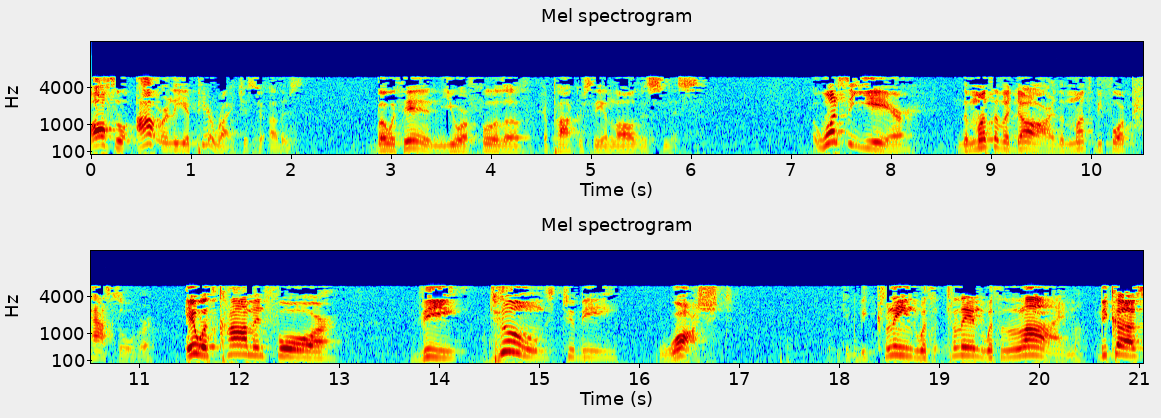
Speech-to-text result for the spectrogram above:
also outwardly appear righteous to others, but within you are full of hypocrisy and lawlessness. Once a year, the month of Adar, the month before Passover, it was common for the tombs to be washed, to be cleaned with cleansed with lime, because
